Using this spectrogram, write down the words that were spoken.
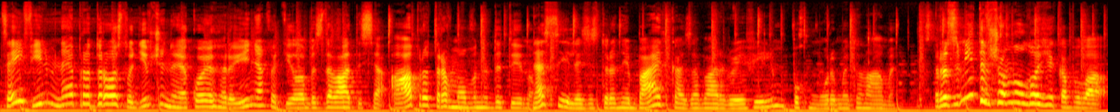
Цей фільм не про дорослу дівчину, якою героїня хотіла би здаватися, а про травмовану дитину. Насилля зі сторони батька забарвлює фільм похмурими тонами. Розумієте, в чому логіка була?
